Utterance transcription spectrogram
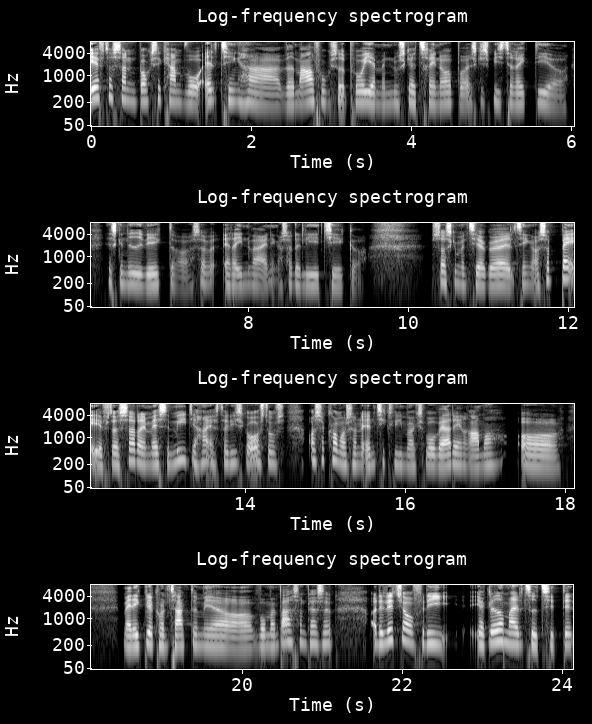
efter sådan en boksekamp, hvor alting har været meget fokuseret på, jamen nu skal jeg træne op, og jeg skal spise det rigtige, og jeg skal ned i vægt, og så er der indvejning, og så er der lige et tjek, og så skal man til at gøre alting. Og så bagefter, så er der en masse mediehejs, der lige skal overstås, og så kommer sådan en antiklimaks, hvor hverdagen rammer, og man ikke bliver kontaktet mere, og hvor man bare sådan passer ind. Og det er lidt sjovt, fordi jeg glæder mig altid til den,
